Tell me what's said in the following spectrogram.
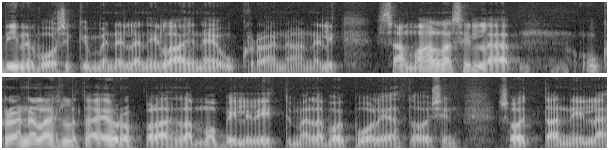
viime vuosikymmenellä, niin laajenee Ukrainaan. Eli samalla sillä ukrainalaisella tai eurooppalaisella mobiililiittymällä voi puolia toisin soittaa niillä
